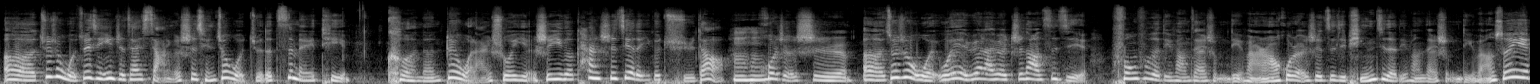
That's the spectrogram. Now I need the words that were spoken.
呃，就是我最近一直在想一个事情，就我觉得自媒体可能对我来说也是一个看世界的一个渠道，或者是呃，就是我我也越来越知道自己丰富的地方在什么地方，然后或者是自己贫瘠的地方在什么地方，所以，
